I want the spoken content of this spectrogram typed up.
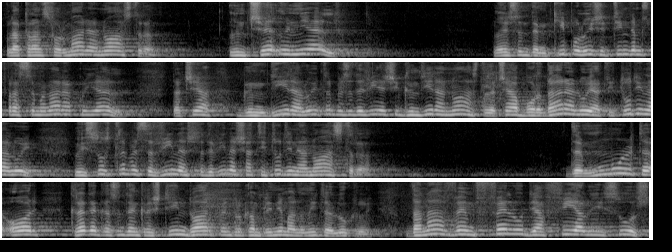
la transformarea noastră. În ce? În El. Noi suntem chipul Lui și tindem spre asemănarea cu El. De aceea, gândirea Lui trebuie să devină și gândirea noastră. De aceea, abordarea Lui, atitudinea Lui, lui Iisus trebuie să vină și să devină și atitudinea noastră. De multe ori credem că suntem creștini doar pentru că împlinim anumite lucruri. Dar nu avem felul de a fi al lui Isus,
